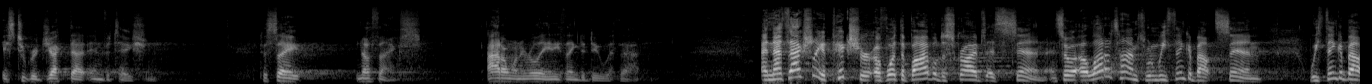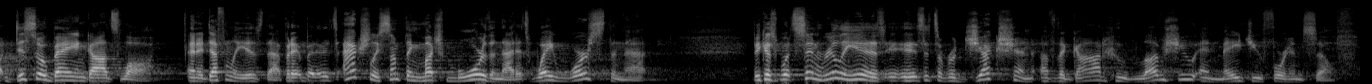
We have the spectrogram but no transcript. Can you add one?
is to reject that invitation, to say, no thanks. I don't want really anything to do with that. And that's actually a picture of what the Bible describes as sin. And so, a lot of times when we think about sin, we think about disobeying God's law. And it definitely is that. But, it, but it's actually something much more than that. It's way worse than that. Because what sin really is, is it's a rejection of the God who loves you and made you for himself.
